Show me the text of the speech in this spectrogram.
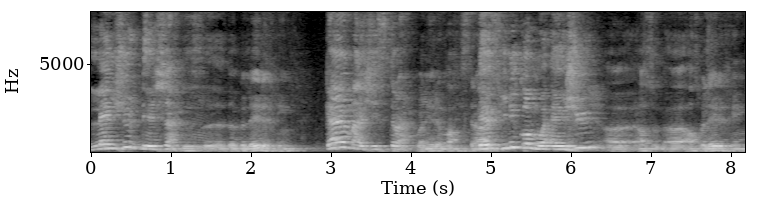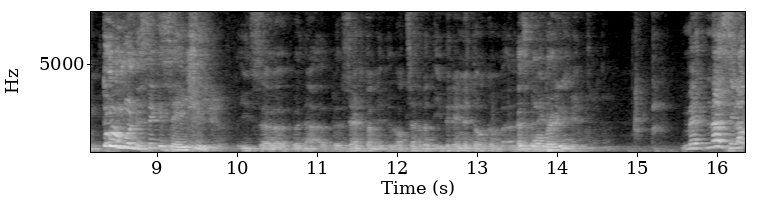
l'injure déjà, Dus de, de belediging, qu'un magistrat? Wanneer een magistraat définit comme injure, eh, als, eh, als belediging. Tout le monde sait que c'est injure. iets be- zegt, dan wil zeggen dat iedereen het ook een, een belediging vindt. Maintenant, c'est là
